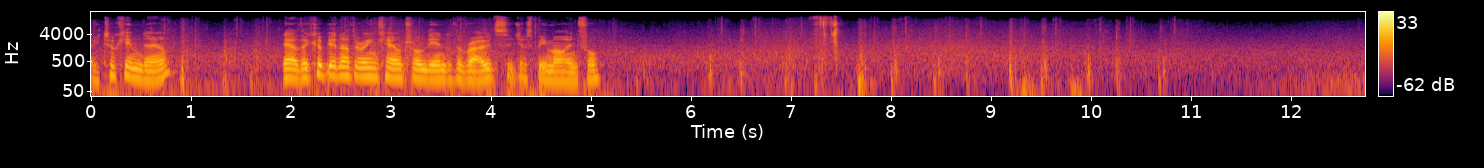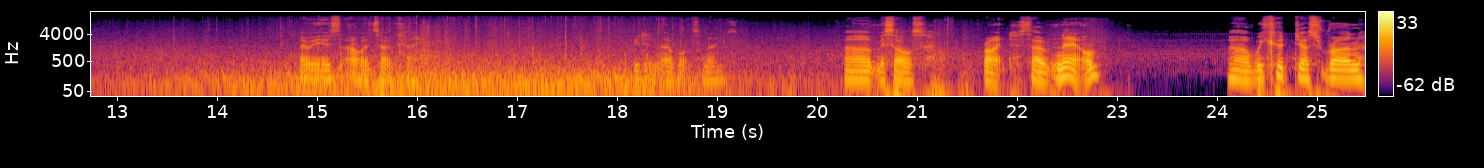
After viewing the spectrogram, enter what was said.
We took him down. Now, there could be another encounter on the end of the road, so just be mindful. He is. Oh, it's okay. He didn't have what's the names. Uh, missiles. Right, so now uh, we could just run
